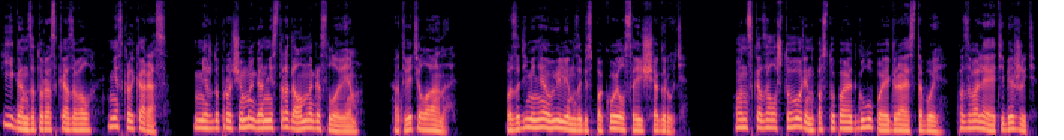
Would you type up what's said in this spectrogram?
Иган зато рассказывал, несколько раз. Между прочим, Иган не страдал многословием, ответила она. Позади меня Уильям забеспокоился, ища грудь. Он сказал, что Орин поступает глупо, играя с тобой, позволяя тебе жить,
